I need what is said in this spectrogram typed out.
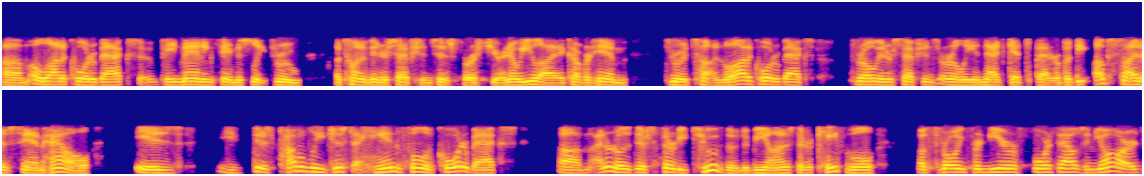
Um, a lot of quarterbacks, uh, Peyton Manning famously threw a ton of interceptions his first year. I know Eli, I covered him, threw a ton. A lot of quarterbacks throw interceptions early, and that gets better. But the upside of Sam Howell is you, there's probably just a handful of quarterbacks. Um, I don't know that there's 32 of them, to be honest, that are capable of throwing for near 4,000 yards.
